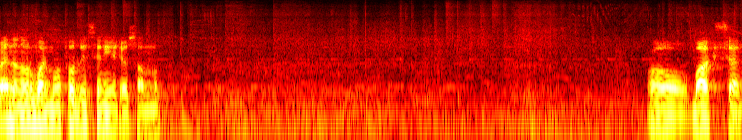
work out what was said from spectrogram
Ben de normal motor deseni geliyor sandım. Oo bak sen.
